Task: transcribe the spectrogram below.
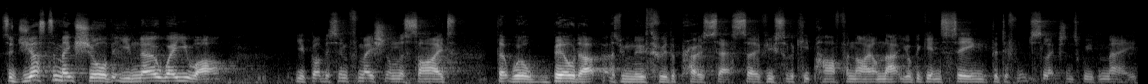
So just to make sure that you know where you are, you've got this information on the side that will build up as we move through the process. So if you sort of keep half an eye on that, you'll begin seeing the different selections we've made.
